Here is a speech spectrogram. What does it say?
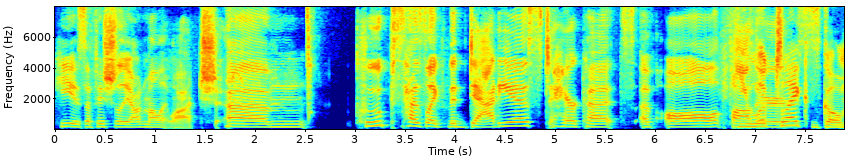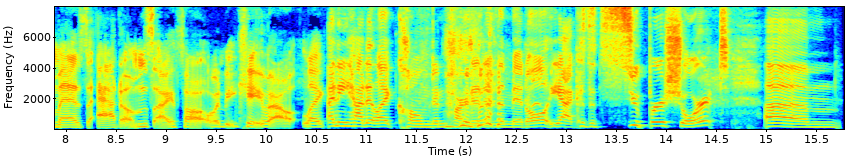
He is officially on mullet watch. Um, Coops has like the daddiest haircuts of all He looked like Gomez Addams, I thought, when he came out. Like, and he had it like combed and parted in the middle. Yeah, because it's super short. Um,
